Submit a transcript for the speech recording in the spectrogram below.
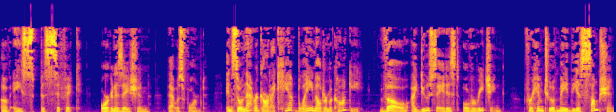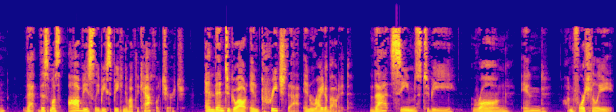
of a specific organization that was formed. And so in that regard, I can't blame Elder McConkie, though I do say it is overreaching for him to have made the assumption that this must obviously be speaking about the Catholic Church and then to go out and preach that and write about it. That seems to be wrong and unfortunately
